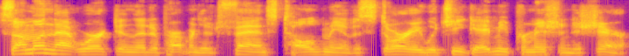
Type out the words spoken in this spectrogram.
Someone that worked in the Department of Defense told me of a story which he gave me permission to share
